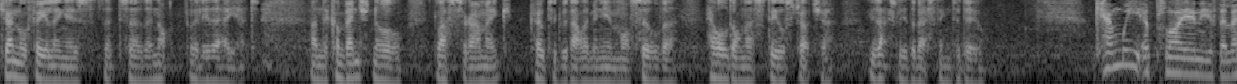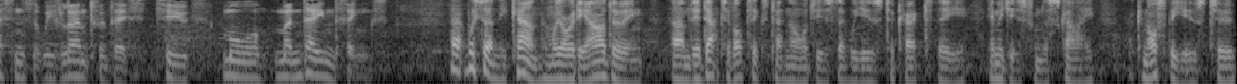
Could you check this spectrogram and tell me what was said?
general feeling is that uh, they're not really there yet. And the conventional glass ceramic coated with aluminium or silver held on a steel structure is actually the best thing to do. Can we apply any of the lessons that we've learnt with this to more mundane things? Uh, we certainly can, and we already are doing. Um, the adaptive optics technologies that we use to correct the images from the sky can also be used to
